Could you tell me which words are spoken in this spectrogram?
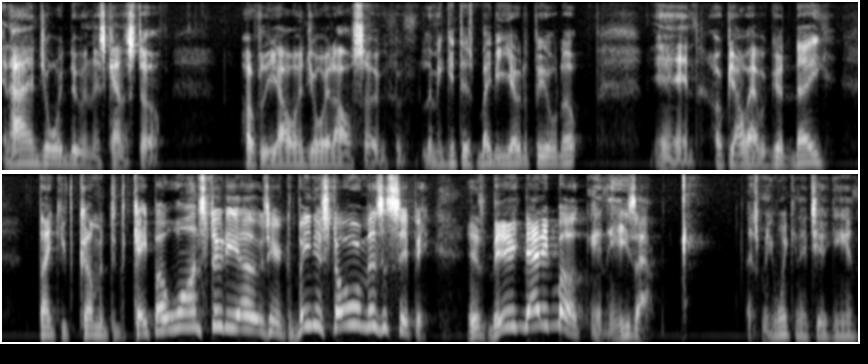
And I enjoy doing this kind of stuff. Hopefully, y'all enjoy it also. Let me get this baby Yoda filled up and hope y'all have a good day. Thank you for coming to the Capo One Studios here in Convenience Store, Mississippi. It's Big Daddy Buck, and he's out. That's me winking at you again.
